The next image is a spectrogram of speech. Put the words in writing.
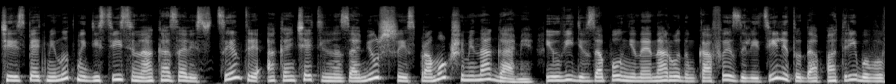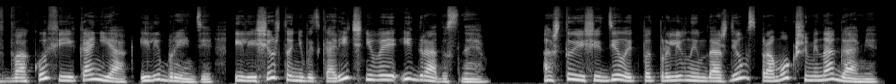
Через пять минут мы действительно оказались в центре, окончательно замерзшие с промокшими ногами, и увидев заполненное народом кафе, залетели туда, потребовав два кофе и коньяк или бренди, или еще что-нибудь коричневое и градусное. А что еще делать под проливным дождем с промокшими ногами?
